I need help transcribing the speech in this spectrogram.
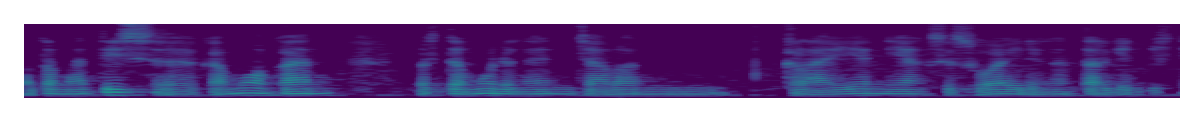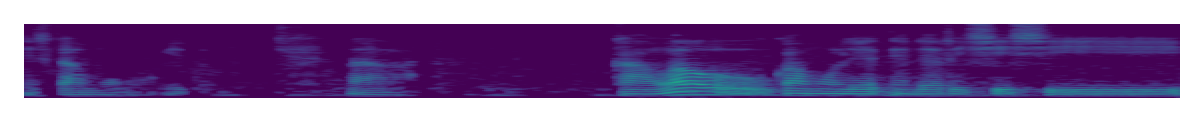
otomatis eh, kamu akan bertemu dengan calon klien yang sesuai dengan target bisnis kamu gitu. Nah, kalau kamu lihatnya dari sisi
